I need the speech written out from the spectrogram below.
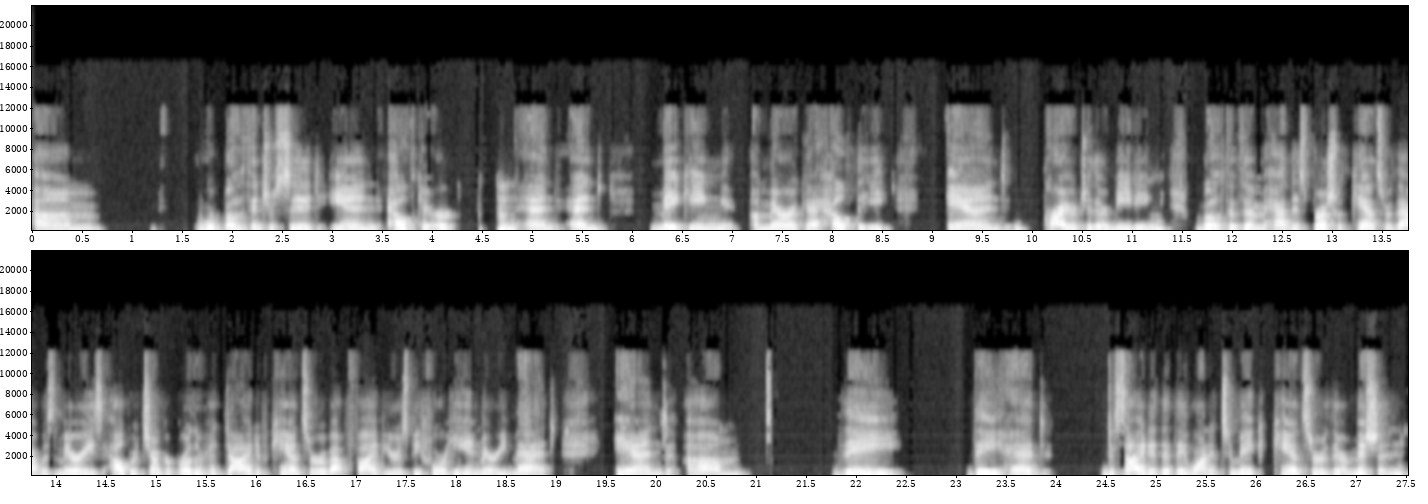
um, were both interested in healthcare and and making America healthy. And prior to their meeting, both of them had this brush with cancer. That was Mary's. Albert's younger brother had died of cancer about five years before he and Mary met and um, they they had decided that they wanted to make cancer their mission.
